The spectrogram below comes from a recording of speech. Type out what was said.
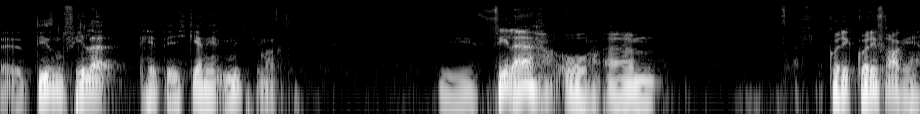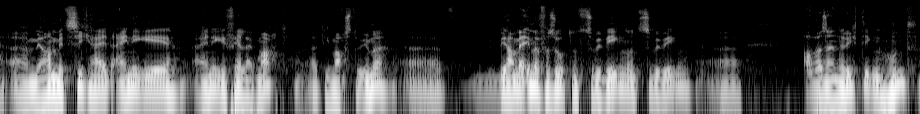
äh, diesen Fehler hätte ich gerne nicht gemacht. Fehler? Oh, ähm, gute, gute Frage. Äh, wir haben mit Sicherheit einige, einige Fehler gemacht. Äh, die machst du immer. Wir haben ja immer versucht, uns zu bewegen, uns zu bewegen. Aber so einen richtigen Hund,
